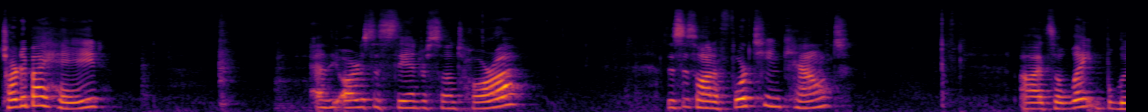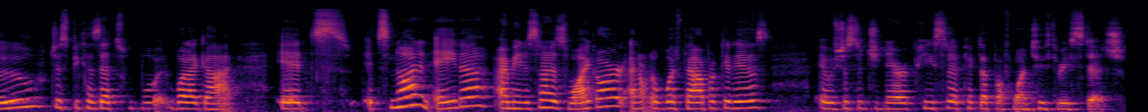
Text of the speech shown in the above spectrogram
charted by HAED. And the artist is Sandra Santana. This is on a 14 count. Uh, it's a light blue, just because that's what, what I got. It's it's not an Aida. I mean, it's not a Zweigart. I don't know what fabric it is. It was just a generic piece that I picked up off 123 Stitch.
